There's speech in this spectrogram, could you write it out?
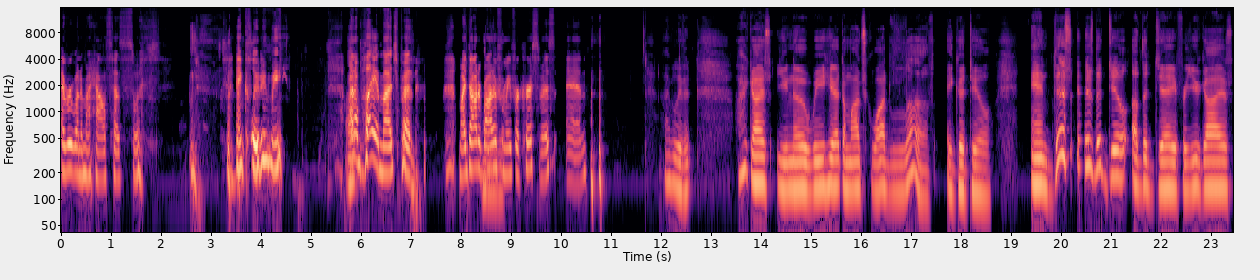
Everyone in my house has a Switch, including me. I, I- don't play it much, but my daughter bought it for it. me for Christmas, and I believe it. All right, guys. You know we here at the Mod Squad love a good deal, and this is the deal of the day for you guys.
